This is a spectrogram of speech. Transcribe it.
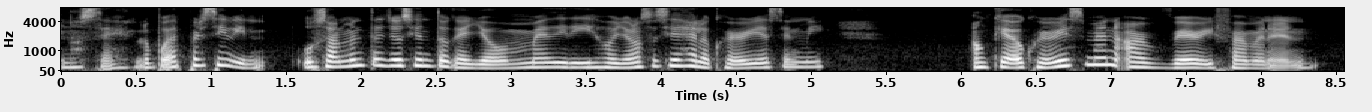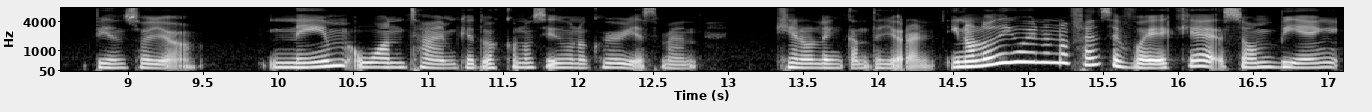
No sé, lo puedes percibir. Usualmente yo siento que yo me dirijo, yo no sé si es el Aquarius en mí. Aunque Aquarius men are very feminine, pienso yo. Name one time que tú has conocido un Aquarius man que no le encanta llorar. Y no lo digo en un offensive way, es que son bien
